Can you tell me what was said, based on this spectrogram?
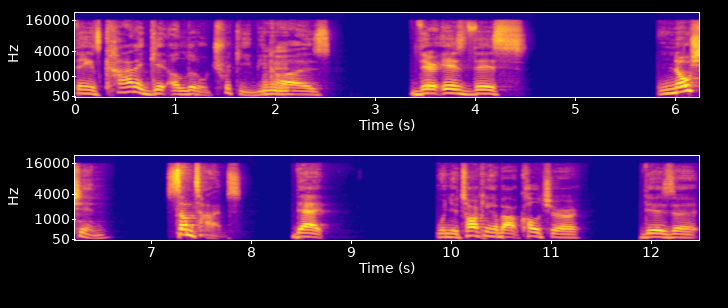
things kind of get a little tricky mm-hmm. because there is this notion sometimes that when you're talking about culture, there's a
